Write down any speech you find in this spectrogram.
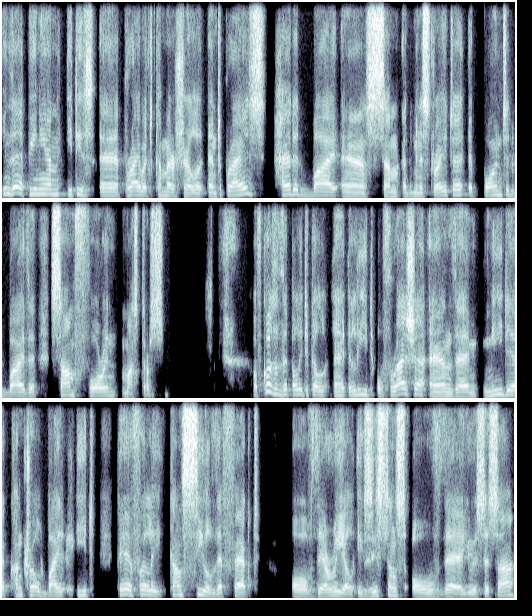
In their opinion, it is a private commercial enterprise headed by uh, some administrator appointed by the some foreign masters. Of course, the political uh, elite of Russia and the media controlled by it carefully conceal the fact of the real existence of the USSR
